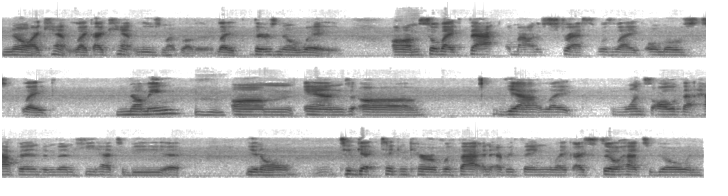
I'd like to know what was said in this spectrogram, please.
no, I can't, like I can't lose my brother. Like there's no way. Um, so like that amount of stress was like almost like numbing. Um, and uh, yeah, like once all of that happened, and then he had to be, uh, you know, to get taken care of with that and everything. Like I still had to go and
